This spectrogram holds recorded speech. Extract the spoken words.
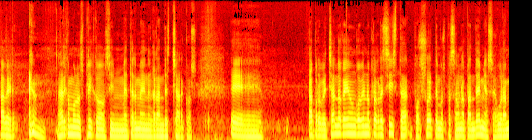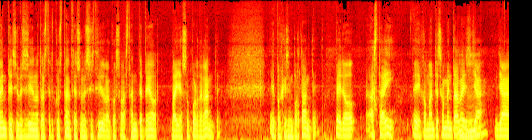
A ver, a ver cómo lo explico sin meterme en grandes charcos. Eh, aprovechando que hay un gobierno progresista, por suerte hemos pasado una pandemia, seguramente si hubiese sido en otras circunstancias hubiese sido la cosa bastante peor, vaya eso por delante, eh, porque es importante, pero hasta ahí. Eh, como antes comentabais, Ujú. ya, ya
